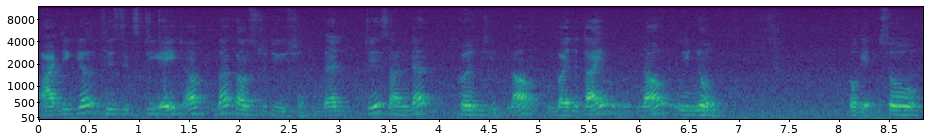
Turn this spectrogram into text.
Article 368 of the Constitution that is under 20. Now, by the time now we know. Okay, so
